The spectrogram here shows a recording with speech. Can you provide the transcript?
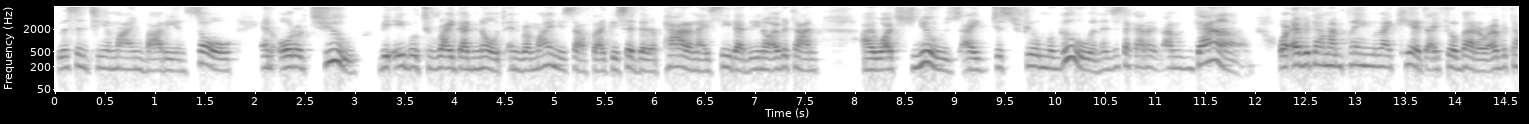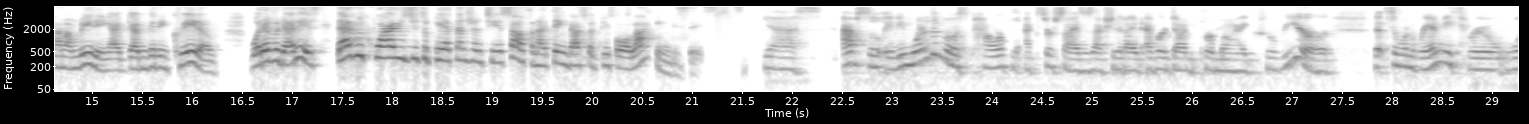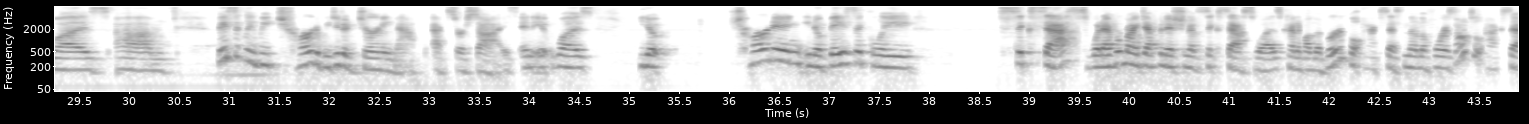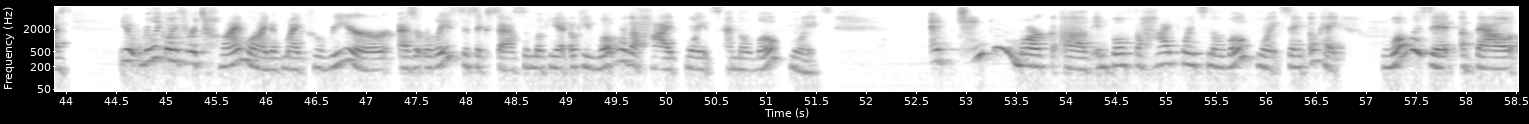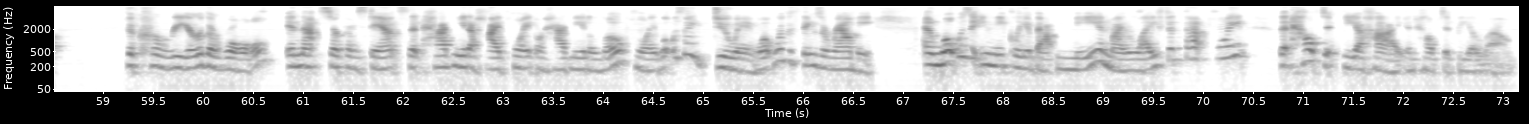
listen to your mind body and soul in order to be able to write that note and remind yourself like you said there's a pattern. I see that you know every time i watch news i just feel magoo and it's just like I am down. Or every time i'm playing with my kids i feel better. Or every time i'm reading I, i'm getting creative. Whatever that is that requires you to pay attention to yourself. And i think that's what people are lacking these days. Yes Absolutely. I mean, one of the most powerful exercises actually that I'd ever done for my career that someone ran me through was um, basically we charted, we did a journey map exercise, and it was, you know, charting, you know, basically success, whatever my definition of success was, kind of on the vertical axis, and then on the horizontal axis, you know, really going through a timeline of my career as it relates to success and looking at, okay, what were the high points and the low points? And taking mark of in both the high points and the low points saying okay what was it about the career the role in that circumstance that had me at a high point or had me at a low point? What was i doing? What were the things around me? And what was it uniquely about me and my life at that point that helped it be a high and helped it be a low?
